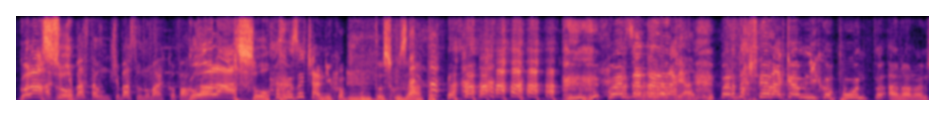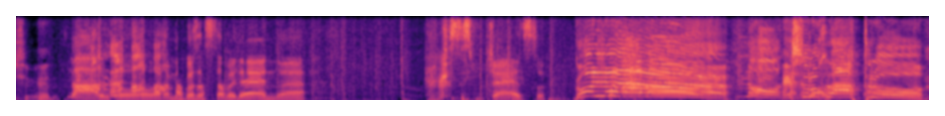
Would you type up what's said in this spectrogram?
golasso. ci basta, un, ci basta uno, Marco, forza! Golasso! Cosa c'ha Nico Punto? Scusate. guardate, la, guardate la cam Nico Punto. Ah no, non ci vedo. Ma allora, ma cosa sta vedendo, eh? Cosa è successo? Gol! No! E sono non ho 4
